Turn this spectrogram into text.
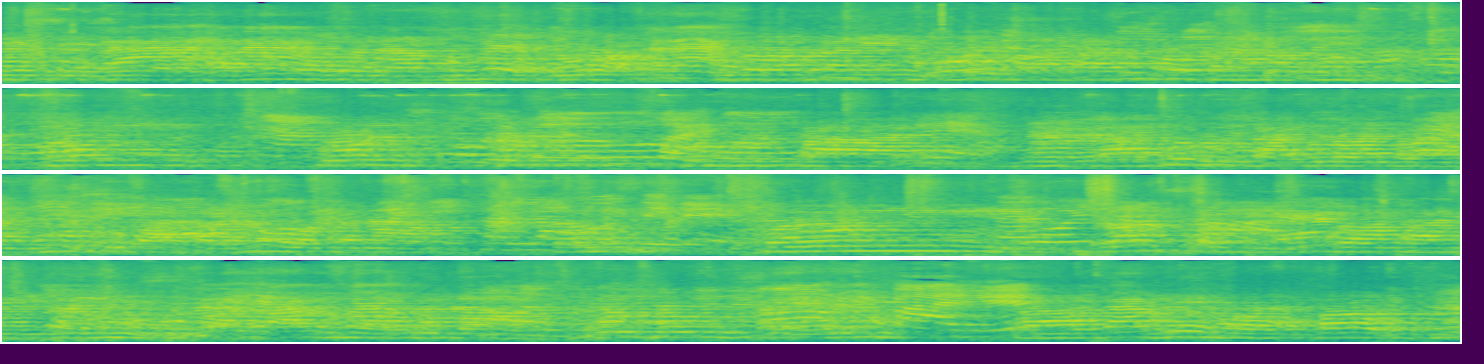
อนุโมทนาคุณแม่ด้วยคุณรอตานีหนูร้อยบาทอนุโมทนาคุณคุณคุณคุณคุณปานนะครับผู้บริการอุดรธานีที่สิบบาทอนุโมทนาคุณคุณรัศมีอุดรธานีท่านที่สิบบาทอนุโมทนาคุณบุญเสรีตาตาผู้หอกเป้าที่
